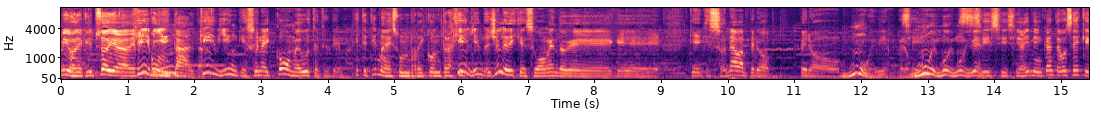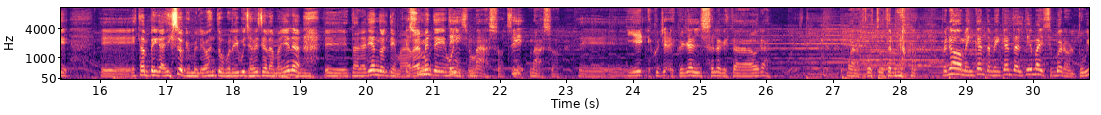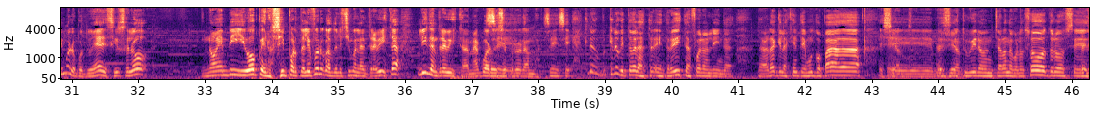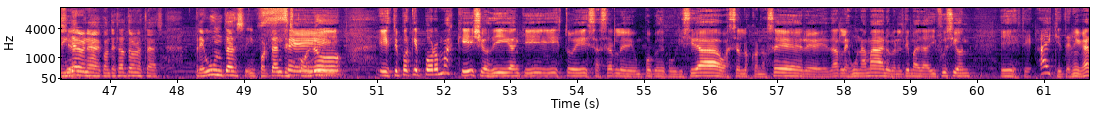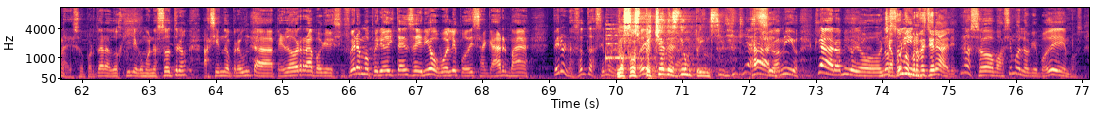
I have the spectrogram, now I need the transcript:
Amigos de Eclipsodia de Qué Punta bien, Alta. qué bien que suena y cómo me gusta este tema. Este tema es un recontra Qué lindo. Yo le dije en su momento que, que, que- que sonaban, pero, pero muy bien, pero Sí. muy, muy, muy bien. Sí, sí, sí, ahí me encanta. Vos sabés que eh, es tan pegadizo que me levanto por ahí muchas veces a la mañana eh, tarareando el tema. Es Realmente es buenísimo. Temazo, Sí. temazo. Eh, Y escucha, escucha el solo que está ahora. Bueno, justo terminó. Pero no, me encanta, me encanta el tema. Y bueno, tuvimos la oportunidad de decírselo no en vivo, pero sí por teléfono cuando le hicimos la entrevista. Linda entrevista, me acuerdo de ese programa. Sí, sí. Creo, creo que todas las tre- entrevistas fueron lindas. La verdad que la gente muy copada. Es cierto, eh, es cierto. Estuvieron charlando con nosotros, se dignaron a contestar todas nuestras preguntas, importantes Sí. o no. Este, porque por más que ellos digan que esto es hacerle un poco de publicidad o hacerlos conocer, eh, darles una mano con el tema de la difusión, este, hay que tener ganas de soportar a dos giles como nosotros haciendo preguntas pedorra, porque si fuéramos periodistas en serio, vos le podés sacar más. Pero nosotros hacemos lo Lo que podemos. sospeché desde un principio. Claro, Sí. amigo. Claro, amigo. No Chapulín. somos profesionales. No somos, hacemos lo que podemos.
